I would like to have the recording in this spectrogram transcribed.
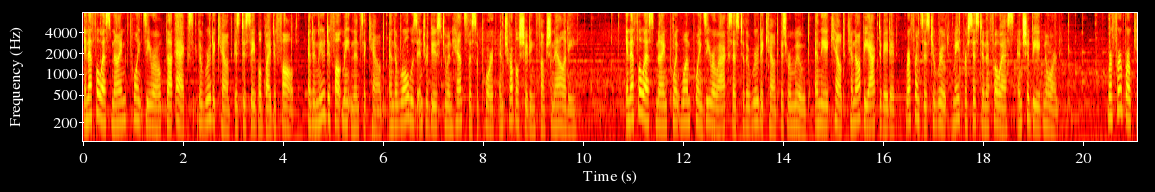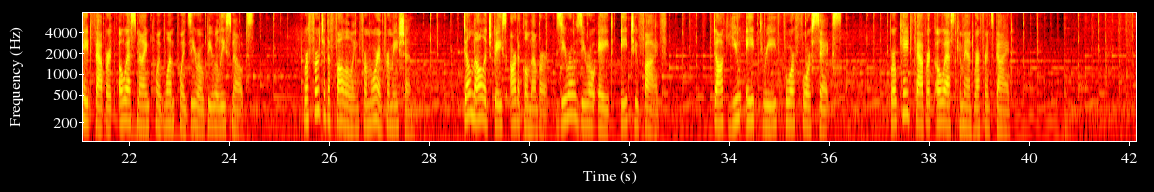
In FOS 9.0.x, the root account is disabled by default, and a new default maintenance account and the role was introduced to enhance the support and troubleshooting functionality. In FOS 9.1.0 access to the root account is removed and the account cannot be activated, references to root may persist in FOS and should be ignored. Refer Brocade Fabric OS 9.1.0 B release notes. Refer to the following for more information. Dell Knowledge Base article number 008825. Doc U83446. Brocade Fabric OS Command Reference Guide.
